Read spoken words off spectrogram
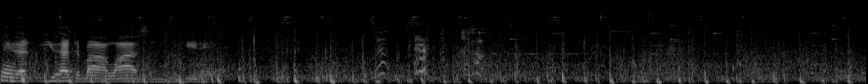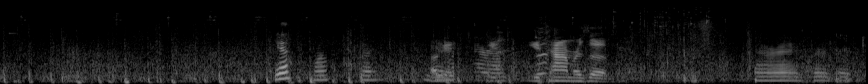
you yeah. had you had to buy a license to get it. Yeah, well, right. Okay. Your timer's up. Alright, perfect.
